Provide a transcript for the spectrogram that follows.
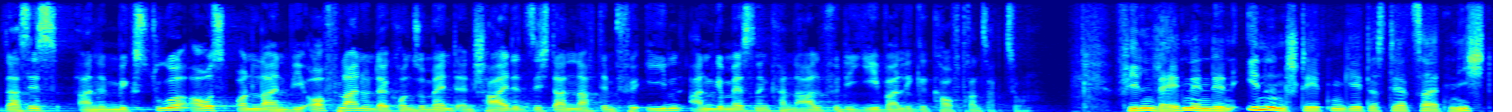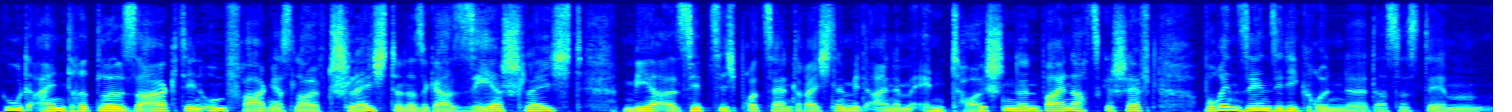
Das ist eine Mixtur aus Online wie Offline und der Konsument entscheidet sich dann nach dem für ihn angemessenen Kanal für die jeweilige Kauftransaktion. Vielen Läden in den Innenstädten geht es derzeit nicht gut. Ein Drittel sagt in Umfragen, es läuft schlecht oder sogar sehr schlecht. Mehr als 70 Prozent rechnen mit einem enttäuschenden Weihnachtsgeschäft. Worin sehen Sie die Gründe, dass es dem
